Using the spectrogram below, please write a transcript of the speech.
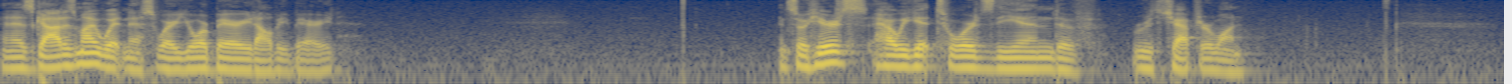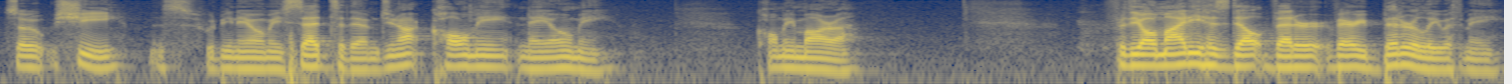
And as God is my witness, where you're buried, I'll be buried. And so here's how we get towards the end of Ruth chapter 1. So she, this would be Naomi, said to them, Do not call me Naomi, call me Mara for the Almighty has dealt very bitterly with me.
